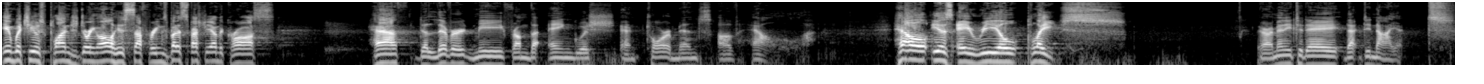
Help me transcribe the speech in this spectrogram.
in which he was plunged during all his sufferings, but especially on the cross, hath delivered me from the anguish and torments of hell. Hell is a real place. There are many today that deny it.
